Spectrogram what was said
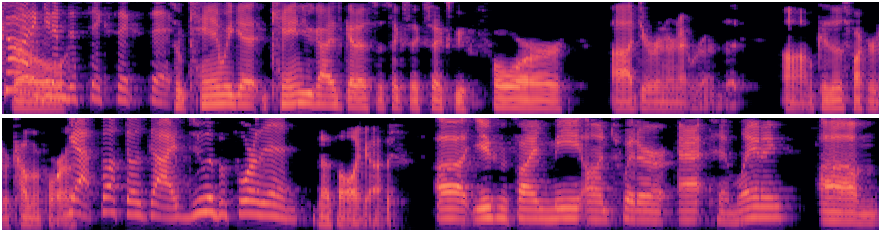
Gotta so, get him to six six six. So can we get? Can you guys get us to 666 before uh, Dear Internet ruins it? Because those fuckers are coming for us. Yeah, fuck those guys. Do it before then. That's all I got. Uh, you can find me on Twitter at Tim Lanning. Um,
